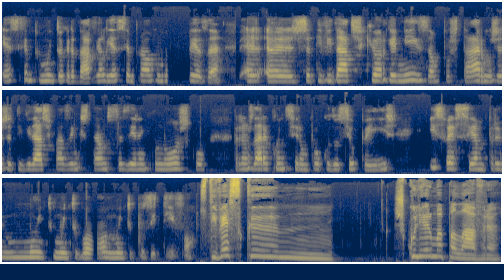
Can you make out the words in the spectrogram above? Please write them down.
é sempre muito agradável e é sempre alguma surpresa. As, atividades que organizam por estarmos, as atividades que fazem questão de fazerem conosco para nos dar a conhecer um pouco do seu país, isso é sempre muito, muito bom, muito positivo. Se tivesse que hum, escolher uma palavra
